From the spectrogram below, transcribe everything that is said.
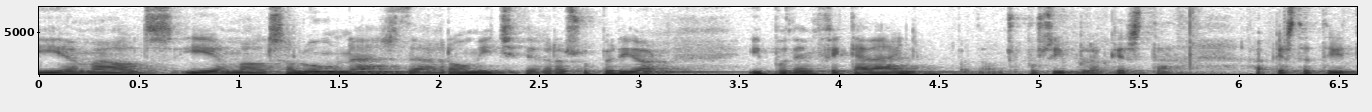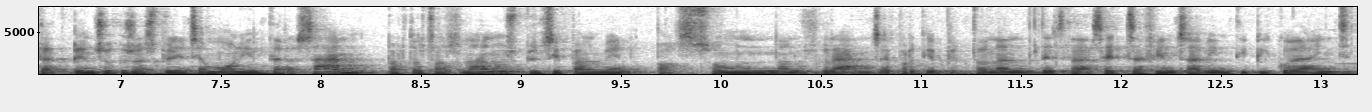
i amb els, i amb els alumnes de grau mig i de grau superior i podem fer cada any doncs, possible aquesta, aquesta activitat. Penso que és una experiència molt interessant per tots els nanos, principalment pels som nanos grans, eh, perquè donen des de 16 fins a 20 i pico d'anys,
